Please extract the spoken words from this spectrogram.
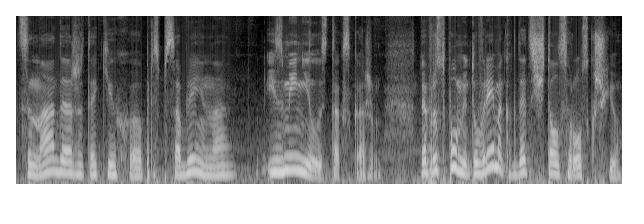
цена даже таких э, приспособлений, она изменилась, так скажем. Я просто помню то время, когда это считалось роскошью.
